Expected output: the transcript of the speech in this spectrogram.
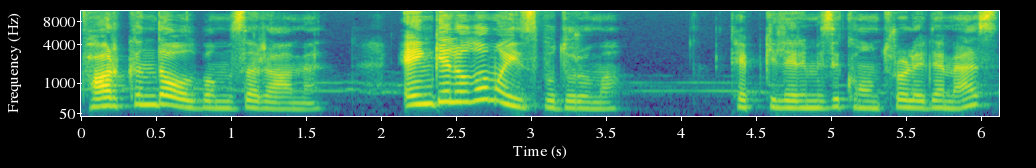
Farkında olmamıza rağmen engel olamayız bu duruma. Tepkilerimizi kontrol edemez,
